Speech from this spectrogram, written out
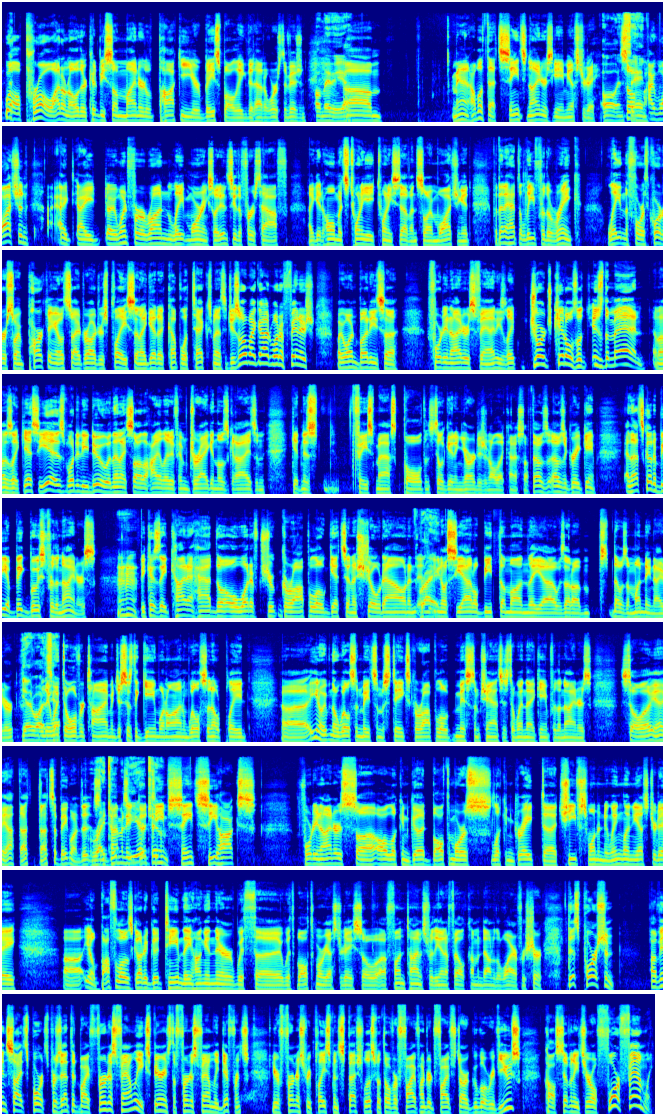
Well, pro. I don't know. There could be some minor hockey or baseball league that had a worse division. oh, maybe. Yeah. Um, man, how about that Saints Niners game yesterday? Oh, insane. So I watched and I, I I went for a run late morning, so I didn't see the first half. I get home, it's 28-27, so I'm watching it. But then I had to leave for the rink late in the fourth quarter, so I'm parking outside Rogers Place, and I get a couple of text messages. Oh my God, what a finish! My one buddy's a 49ers fan. He's like, George Kittle's is the man, and I was like, Yes, he is. What did he do? And then I saw the highlight of him dragging those guys and getting his face mask pulled and still getting yardage and all that kind of stuff. That was that was a great game, and that's got to be a big boost for the Niners. Because they'd kind of had the oh, what if Gar- Garoppolo gets in a showdown and, and, you know Seattle beat them on the uh, was that a that was a Monday nighter Yeah, it where was, they yeah. went to overtime and just as the game went on Wilson outplayed uh, you know even though Wilson made some mistakes Garoppolo missed some chances to win that game for the Niners so uh, yeah yeah that that's a big one some Right good, time of the year, good too. teams Saints Seahawks 49ers uh, all looking good. Baltimore's looking great. Uh, Chiefs won in New England yesterday. Uh, you know, Buffalo's got a good team. They hung in there with uh, with Baltimore yesterday. So uh, fun times for the NFL coming down to the wire for sure. This portion of Inside Sports presented by Furnace Family. Experience the Furnace Family difference. Your furnace replacement specialist with over 500 five-star Google reviews. Call 780-4FAMILY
